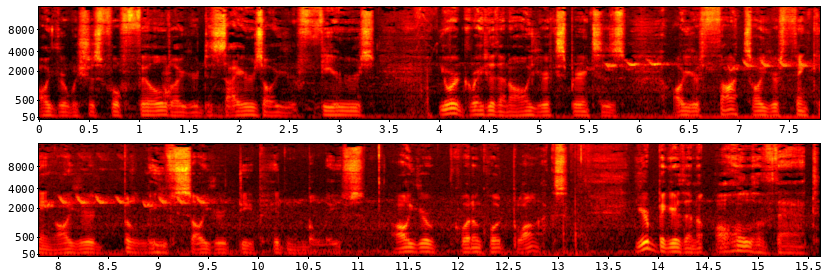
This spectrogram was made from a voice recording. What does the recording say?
all your wishes fulfilled, all your desires, all your fears. You are greater than all your experiences, all your thoughts, all your thinking, all your beliefs, all your deep hidden beliefs, all your quote unquote blocks. You're bigger than all of that.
